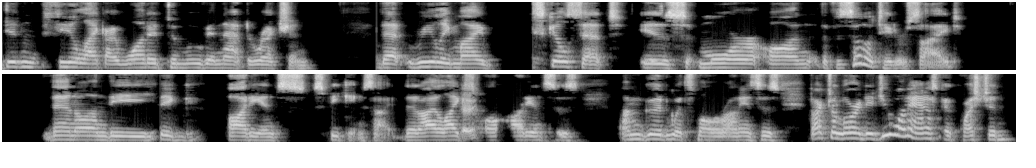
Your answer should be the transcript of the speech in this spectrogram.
didn't feel like I wanted to move in that direction. That really my skill set is more on the facilitator side than on the big audience speaking side. That I like okay. small audiences. I'm good with smaller audiences. Dr. Laura, did you want to ask a question?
